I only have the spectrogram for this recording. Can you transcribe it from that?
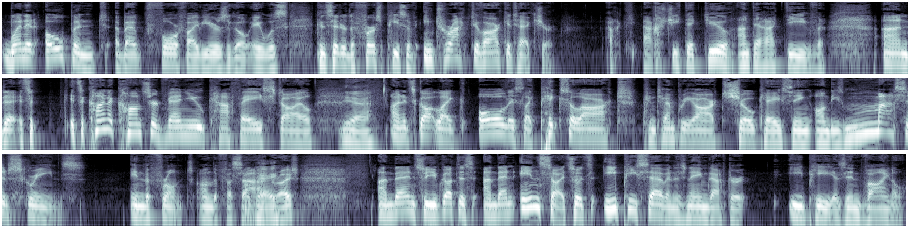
when it opened about four or five years ago. It was considered the first piece of interactive architecture, architecture interactive, and uh, it's a it's a kind of concert venue, cafe style. Yeah. and it's got like all this like pixel art, contemporary art showcasing on these massive screens in the front on the facade, Okay. right? And then so you've got this, and then inside, so it's EP7 is named after EP as in vinyl.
